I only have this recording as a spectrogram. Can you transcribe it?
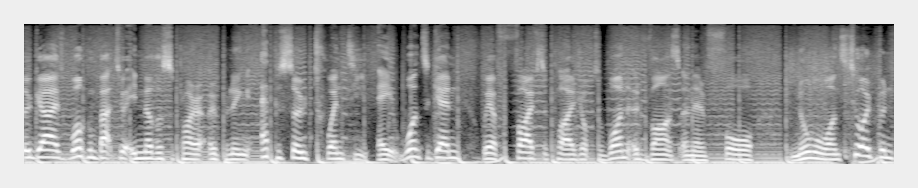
So guys, welcome back to another supplier opening, episode 28. Once again, we have 5 supply drops, 1 advanced and then 4 normal ones to open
